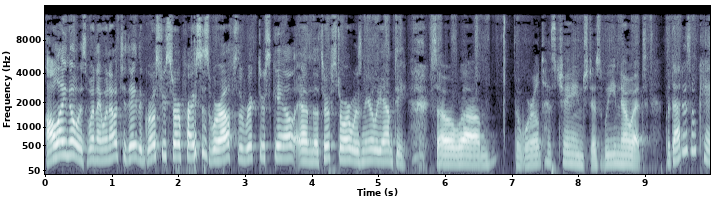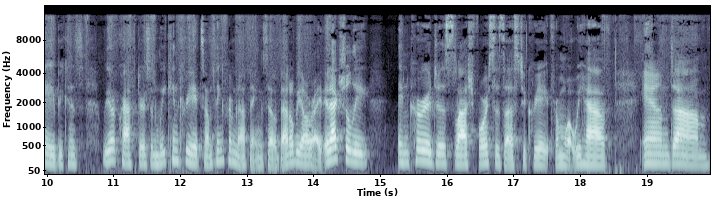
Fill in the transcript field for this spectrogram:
all I know is when I went out today, the grocery store prices were off the Richter scale and the thrift store was nearly empty. So um, the world has changed as we know it. But that is okay because we are crafters and we can create something from nothing. So that'll be all right. It actually encourages slash forces us to create from what we have. And um,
